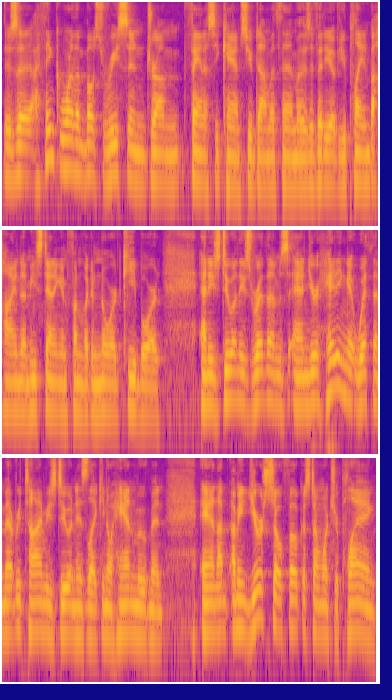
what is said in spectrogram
there's a I think one of the most recent drum fantasy camps you've done with him. There's a video of you playing behind him. He's standing in front of like a Nord keyboard, and he's doing these rhythms, and you're hitting it with him every time he's doing his like you know hand movement. And I, I mean, you're so focused on what you're playing,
